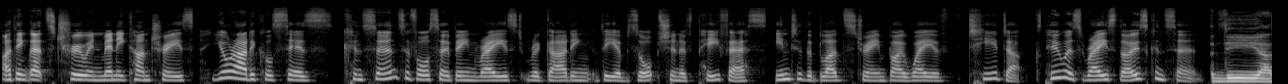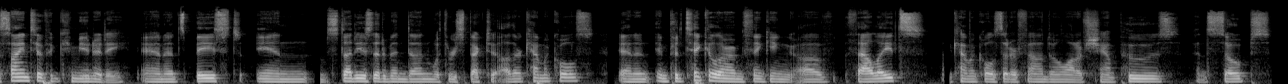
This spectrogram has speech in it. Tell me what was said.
I think that's true in many countries. Your article says concerns have also been raised regarding the absorption of PFAS into the bloodstream by way of tear ducts. Who has raised those concerns? The uh, scientific community, and it's based in studies that have been done with respect to other chemicals. And in, in particular, I'm thinking of phthalates, chemicals that are found in a lot of shampoos and soaps.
